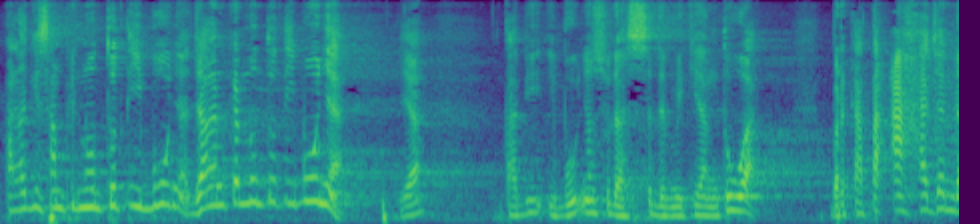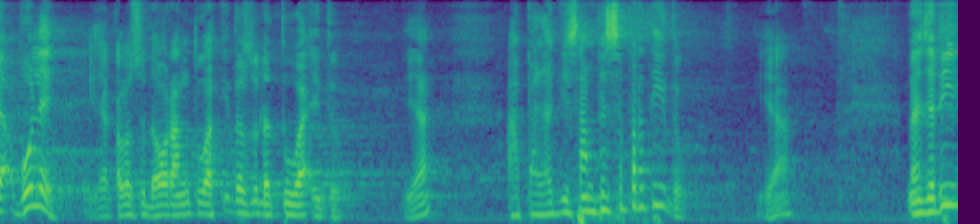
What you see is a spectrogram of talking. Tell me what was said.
Apalagi sampai nuntut ibunya, jangankan nuntut ibunya, ya. Tadi ibunya sudah sedemikian tua, berkata ah aja ndak boleh. Ya kalau sudah orang tua kita sudah tua itu, ya. Apalagi sampai seperti itu, ya. Nah, jadi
